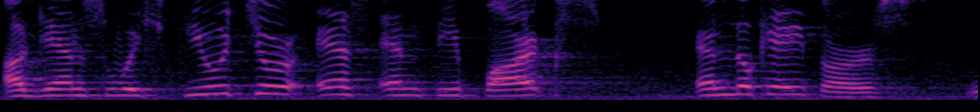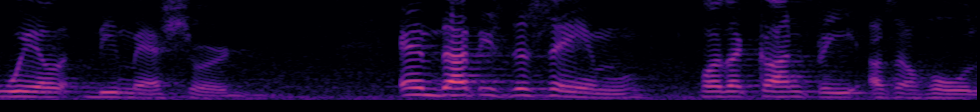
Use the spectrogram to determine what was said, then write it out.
against which future SNT parks and locators will be measured. And that is the same for the country as a whole.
